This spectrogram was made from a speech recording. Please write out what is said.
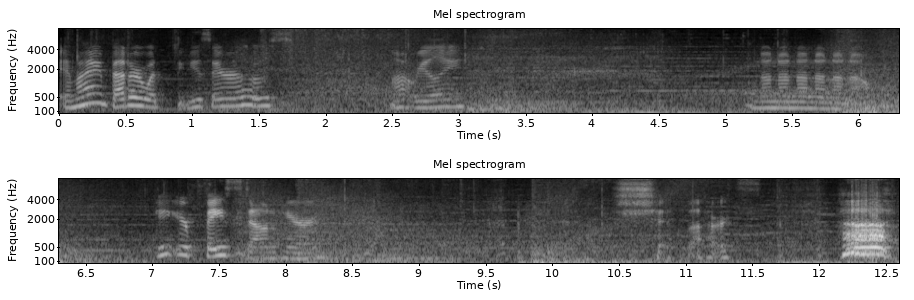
Am I better with these arrows? Not really. No, no, no, no, no, no. Get your face down here. Shit, that hurts. Ah!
